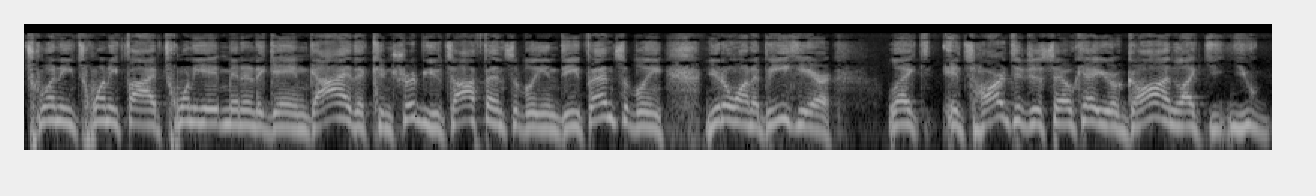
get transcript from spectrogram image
20, 25, 28 minute a game guy that contributes offensively and defensively, you don't want to be here. Like, it's hard to just say, okay, you're gone. Like, you,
